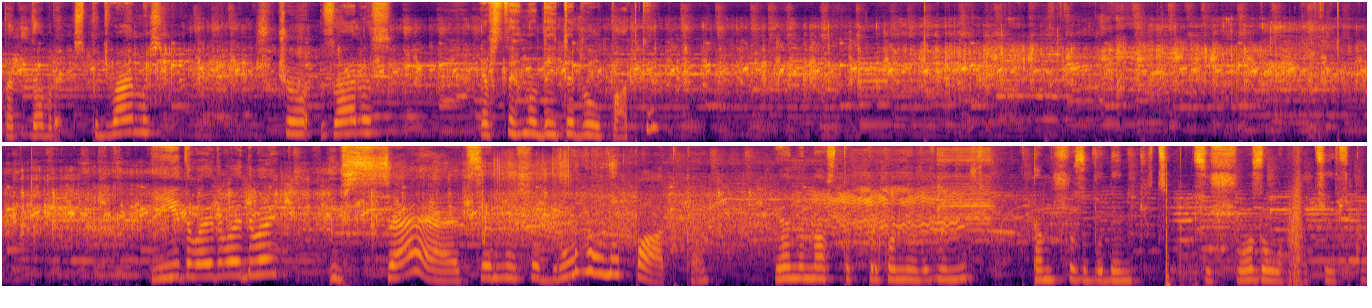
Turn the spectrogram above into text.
Так, добре, сподіваємось, що зараз я встигну дійти до лопатки. І давай, давай, давай. І все, це наша друга лопатка. Я на нас так прикольно виглядає. Там що за будинки? Це, це що за локація така?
